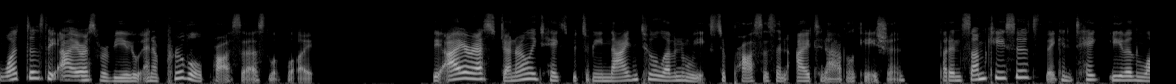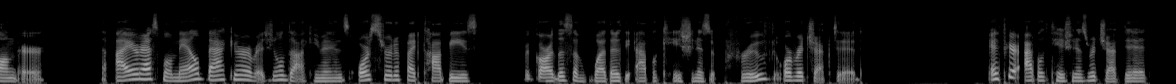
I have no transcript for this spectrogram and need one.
What does the hmm. IRS review and approval process look like? The IRS generally takes between 9 to 11 weeks to process an ITIN application, but in some cases, they can take even longer. The IRS will mail back your original documents or certified copies regardless of whether the application is approved or rejected. If your application is rejected,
